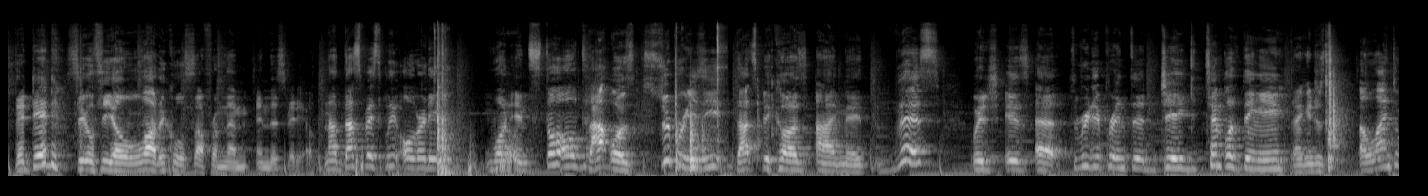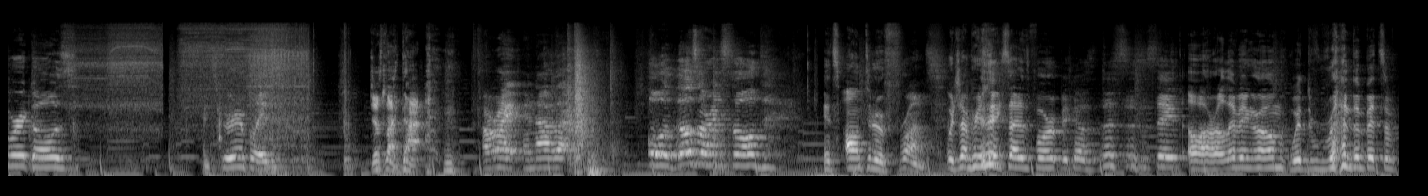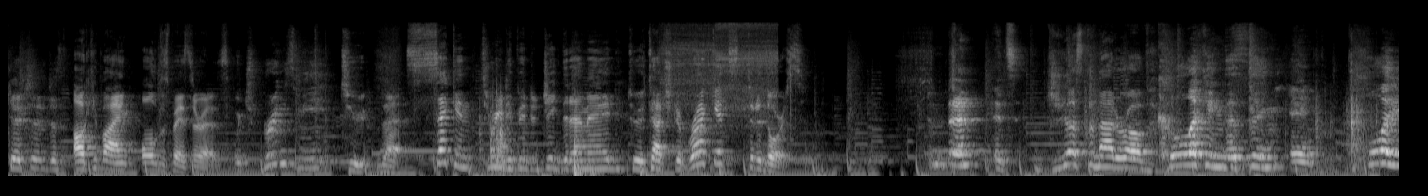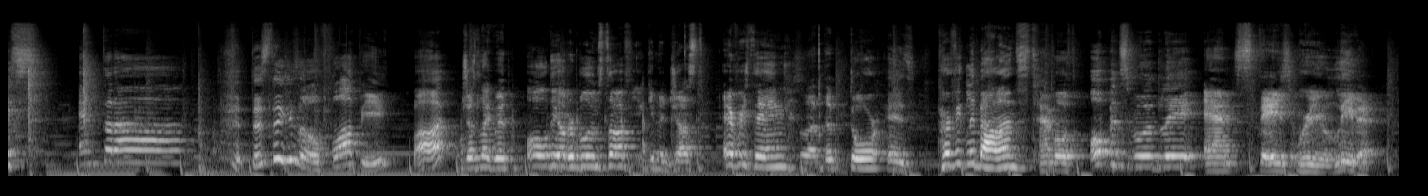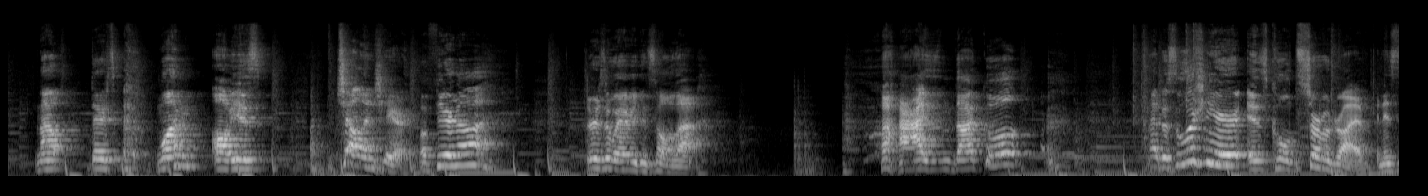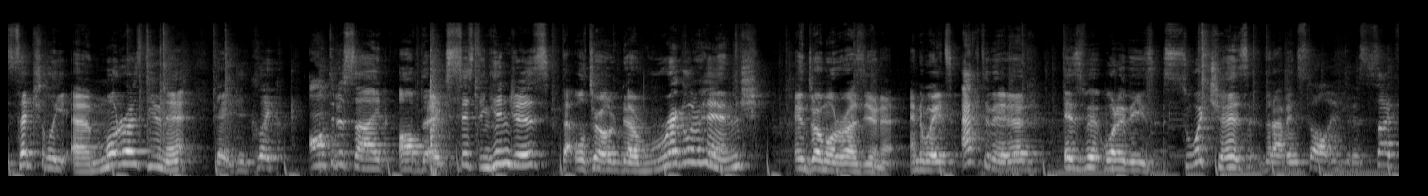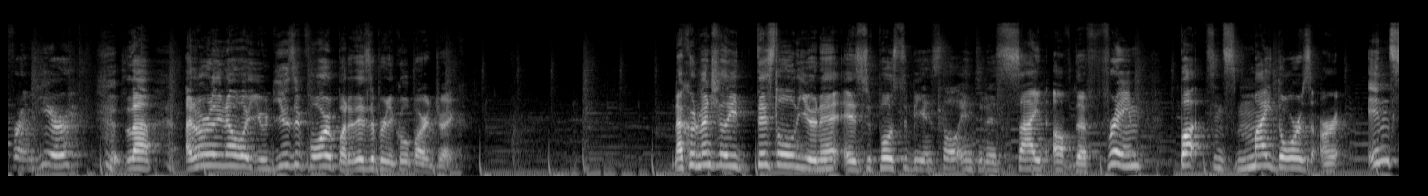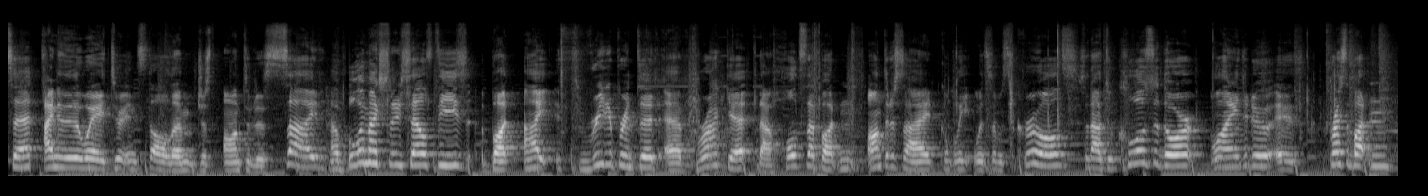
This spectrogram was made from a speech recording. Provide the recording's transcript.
They did, so you'll see a lot of cool stuff from them in this video. Now that's basically already one installed. That was super easy. That's because I made this, which is a 3D printed jig template thingy that I can just align to where it goes and screw it in place, just like that. All right, and now that all of those are installed, it's onto the front, which I'm really excited for because this is the state of our living room with random bits of kitchen just occupying all the space there is. Which brings me to the second 3D printed jig that I made to attach the brackets to the doors. And then it's just a matter of clicking the thing in place and ta-da! This thing is a little floppy, but just like with all the other Blum stuff, you can adjust everything so that the door is perfectly balanced and both opens smoothly and stays where you leave it. Now, there's one obvious challenge here, but fear not, there's a way we can solve that. Isn't that cool? Now the solution here is called servo drive and it's essentially a motorized unit that you can click onto the side of the existing hinges that will turn the regular hinge into a motorized unit. And the way it's activated is with one of these switches that I've installed into the side frame here. Now, I don't really know what you'd use it for, but it is a pretty cool part trick. Now conventionally, this little unit is supposed to be installed into the side of the frame, but since my doors are inset, I needed a way to install them just onto the side. Now Blum actually sells these, but I 3D printed a bracket that holds that button onto the side, complete with some screw holes. So now to close the door, all I need to do is press the button,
